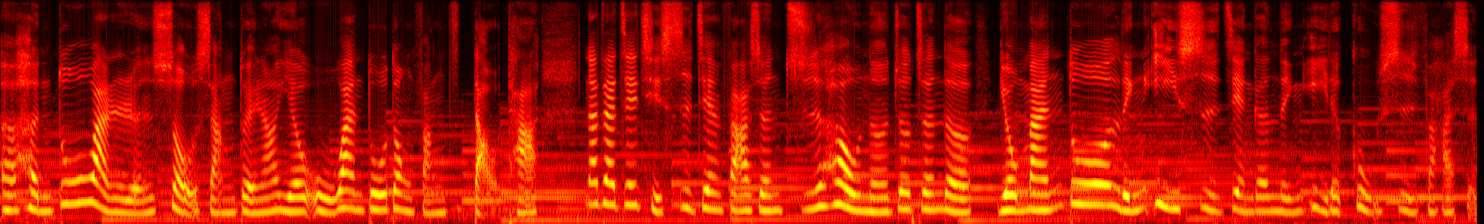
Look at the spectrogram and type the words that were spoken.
呃很多万人受伤，对，然后也有五万多栋房子倒塌。那在这一起事件发生之后呢，就真的有蛮多灵异事件跟灵异的故事发生。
